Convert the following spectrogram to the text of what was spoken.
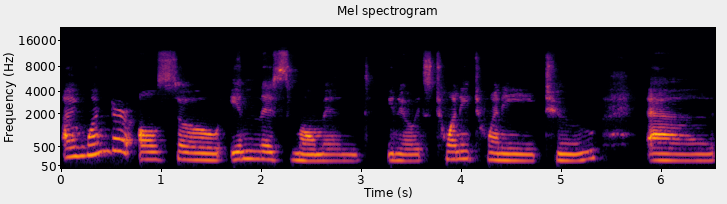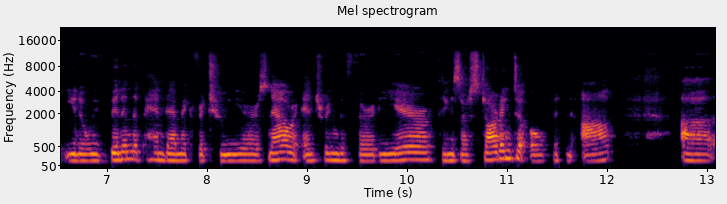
i wonder also in this moment you know it's 2022 and you know we've been in the pandemic for two years. Now we're entering the third year. Things are starting to open up. Uh,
